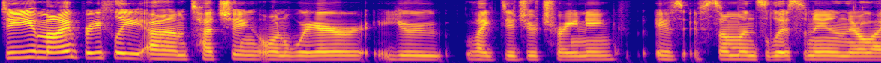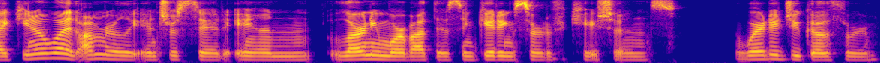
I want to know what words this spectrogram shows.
do you mind briefly um, touching on where you like did your training? If, if someone's listening and they're like, you know what, I'm really interested in learning more about this and getting certifications, where did you go through?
